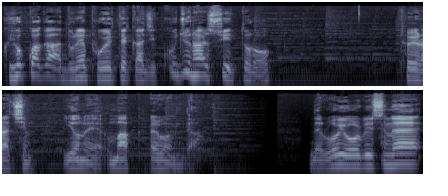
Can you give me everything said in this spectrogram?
그 효과가 눈에 보일 때까지 꾸준할 수 있도록 토요일 아침 이연우의 음악 앨범입니다. 네, 로이 올비슨의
